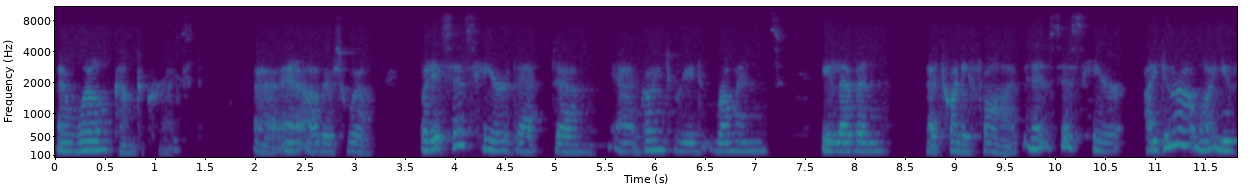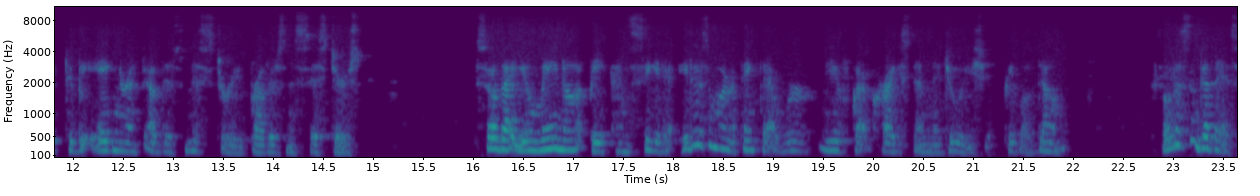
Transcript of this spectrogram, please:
and will come to Christ, uh, and others will. But it says here that um, I'm going to read Romans 11 uh, 25, and it says here, I do not want you to be ignorant of this mystery, brothers and sisters. so that you may not be conceited. He doesn't want to think that we're you've got Christ and the Jewish people don't. So listen to this.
